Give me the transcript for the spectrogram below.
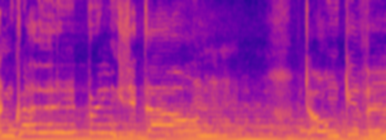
and gravity brings you down, don't give in.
